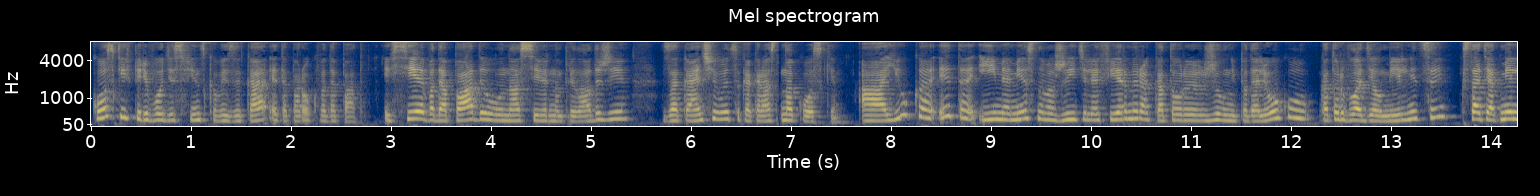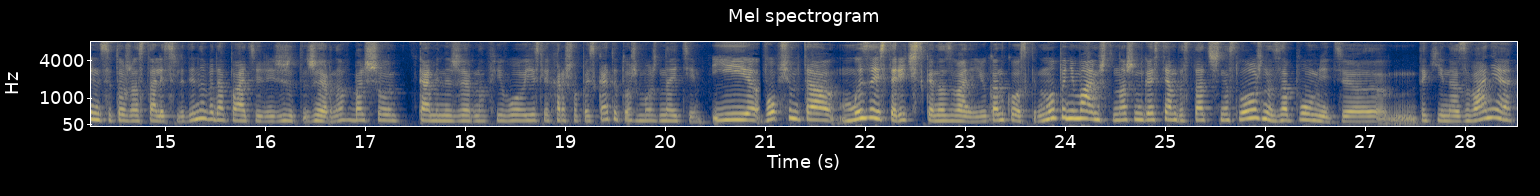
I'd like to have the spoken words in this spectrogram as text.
Коски в переводе с финского языка – это порог водопад. И все водопады у нас в Северном Приладожье – заканчиваются как раз на Коске. А Юка — это имя местного жителя-фермера, который жил неподалеку, который владел мельницей. Кстати, от мельницы тоже остались следы на водопаде, лежит жернов большой, каменный жернов. Его, если хорошо поискать, то тоже можно найти. И, в общем-то, мы за историческое название Юкан-Коски. Но мы понимаем, что нашим гостям достаточно сложно запомнить э, такие названия,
